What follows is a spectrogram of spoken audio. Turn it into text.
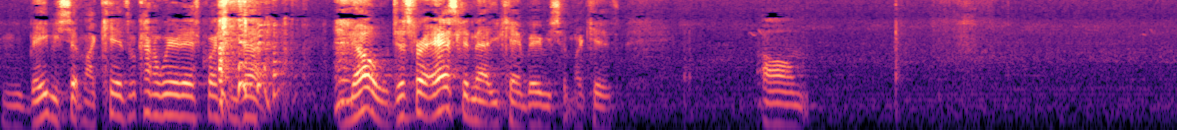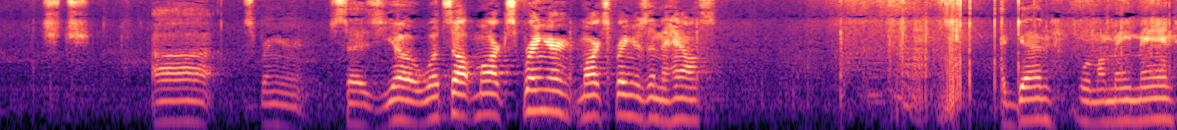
can you babysit my kids? What kind of weird ass question is that? no, just for asking that you can't babysit my kids. Um uh Springer says, "Yo, what's up, Mark Springer? Mark Springer's in the house." Again with my main man,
